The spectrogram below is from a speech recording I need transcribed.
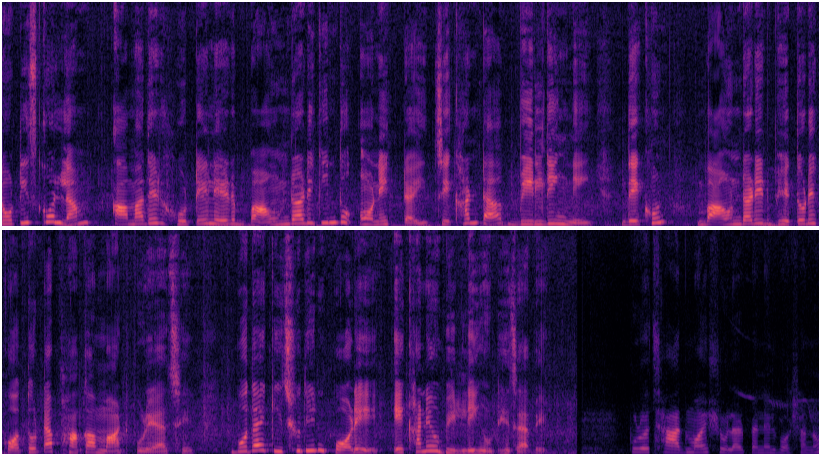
নোটিস করলাম আমাদের হোটেলের বাউন্ডারি কিন্তু অনেকটাই, যেখানটা বিল্ডিং নেই। দেখুন বাউন্ডারির ভেতরে কতটা ফাঁকা মাঠ পড়ে আছে। বোধহয় কিছুদিন পরে এখানেও বিল্ডিং উঠে যাবে। পুরো ছাদময় সোলার প্যানেল বসানো।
